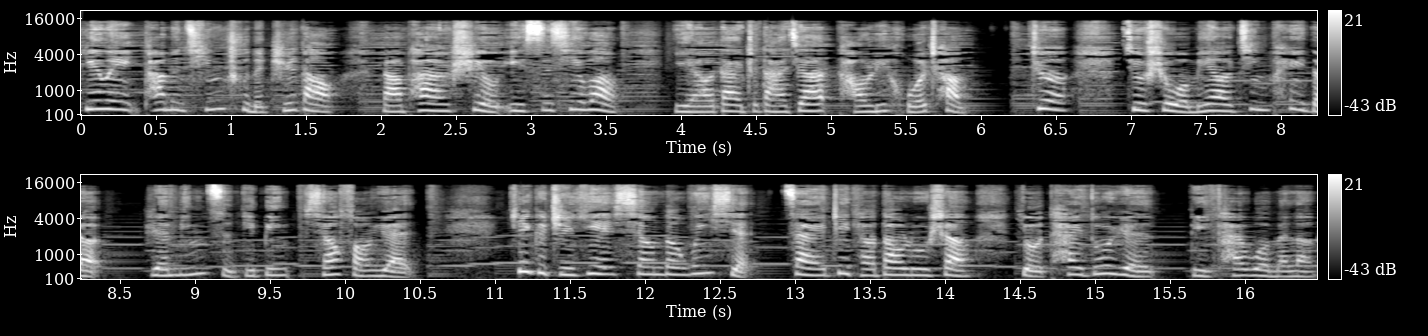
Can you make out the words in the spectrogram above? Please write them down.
因为他们清楚的知道，哪怕是有一丝希望，也要带着大家逃离火场。这就是我们要敬佩的人民子弟兵——消防员。这个职业相当危险。在这条道路上，有太多人离开我们了。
